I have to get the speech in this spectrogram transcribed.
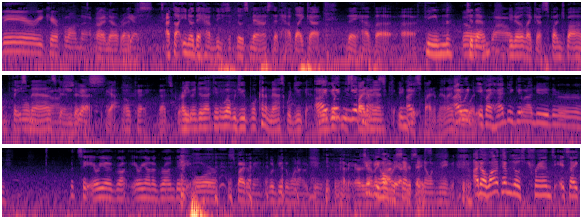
very careful on that. I know, right? Yes. I thought you know they have these those masks that have like a they have a, a theme to Oh, them. wow. You know, like a SpongeBob face Oh mask and uh, yes. yeah. Okay, that's great. Are you into that? Danny? What would you? What kind of mask would you get? Are I you wouldn't get a Spider-Man? mask. You can I- get Spider-Man. I, I would, would. if I had to get one, I'd do either, let's say, Ariana, Ariana Grande or Spider Man would be the one I would do. you can have Should Ariana be Homer Grande Simpson. No one maybe. I know a lot of times those trends. It's like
